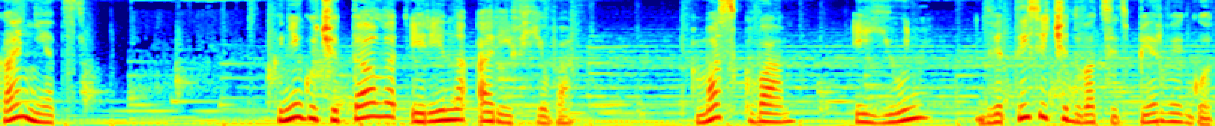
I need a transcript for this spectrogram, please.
Конец. Книгу читала Ирина Арефьева. Москва. Июнь 2021 год.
